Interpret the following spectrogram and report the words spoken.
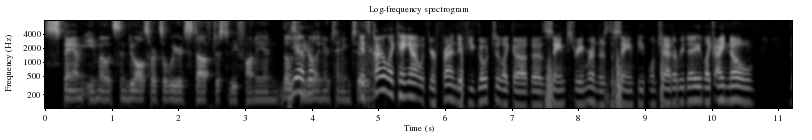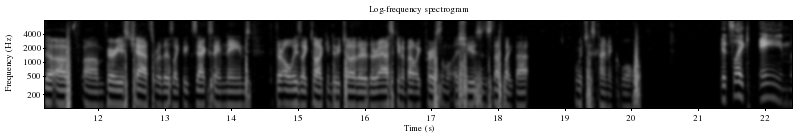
spam emotes and do all sorts of weird stuff just to be funny, and those Yeah, can be no, really entertaining too. It's kind of like hanging out with your friend. If you go to like uh, the same streamer and there's the same people in chat every day, like I know the of um, various chats where there's like the exact same names, but they're always like talking to each other. They're asking about like personal issues and stuff like that, which is kind of cool. It's like AIM,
